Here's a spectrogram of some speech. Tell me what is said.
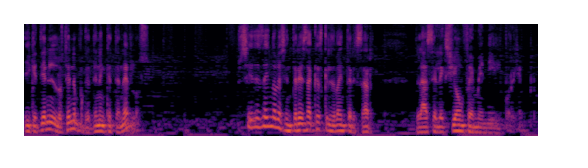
Y que tienen, los tienen porque tienen que tenerlos si desde ahí no les interesa, ¿qué es que les va a interesar la selección femenil, por ejemplo?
